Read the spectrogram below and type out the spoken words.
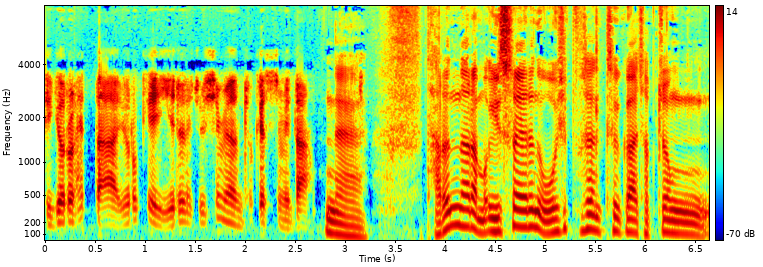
비교를 했다. 이렇게 이해를 해주시면 좋겠습니다. 네. 다른 나라 뭐 이스라엘은 50%가 접종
